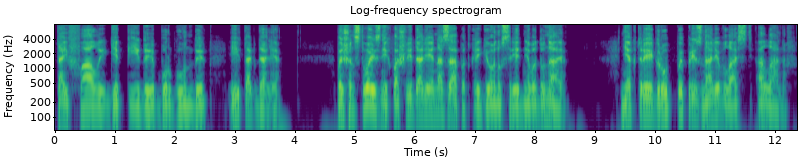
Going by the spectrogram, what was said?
Тайфалы, Гепиды, Бургунды и так далее. Большинство из них пошли далее на запад, к региону Среднего Дуная. Некоторые группы признали власть аланов.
